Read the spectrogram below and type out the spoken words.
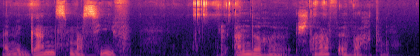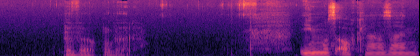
eine ganz massiv andere Straferwartung bewirken würde. Ihnen muss auch klar sein,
